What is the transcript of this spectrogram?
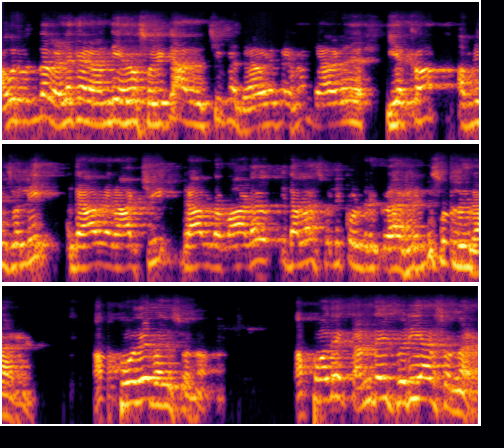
அவர் வந்து வெள்ளைக்காரன் வந்து ஏதோ சொல்லிட்டு அதை வச்சு திராவிட கழகம் திராவிட இயக்கம் அப்படின்னு சொல்லி திராவிடர் ஆட்சி திராவிட மாடல் இதெல்லாம் சொல்லி கொண்டிருக்கிறார்கள் என்று சொல்லுகிறார்கள். அப்போதே பதில் சொன்னோம். அப்போதே தந்தை பெரியார் சொன்னார்.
